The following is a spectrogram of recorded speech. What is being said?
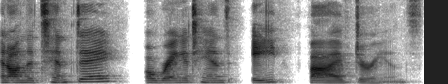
And on the tenth day, orangutans ate five durians.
